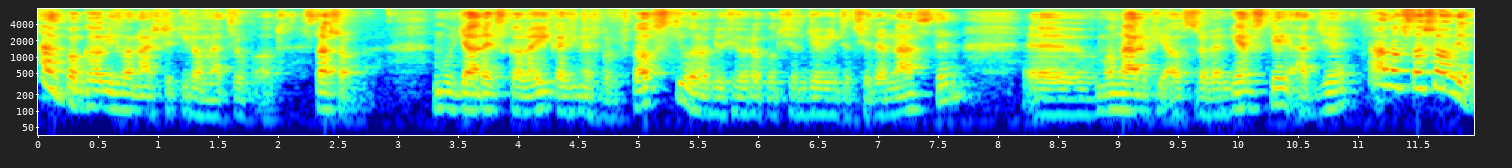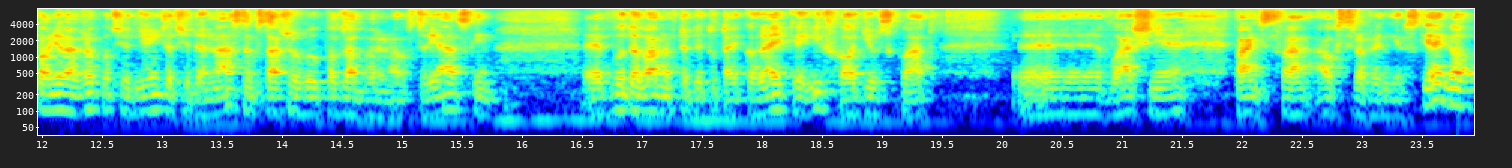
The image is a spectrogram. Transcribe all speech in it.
A w Pogoli 12 km od Staszowa. Mój dziadek z kolei, Kazimierz Pruszkowski, urodził się w roku 1917 e, w monarchii austro-węgierskiej, a gdzie? A no w Staszowie, ponieważ w roku 1917 Staszów był pod zaborem austriackim. E, Budowano wtedy tutaj kolejkę i wchodził w skład e, właśnie państwa austro-węgierskiego.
